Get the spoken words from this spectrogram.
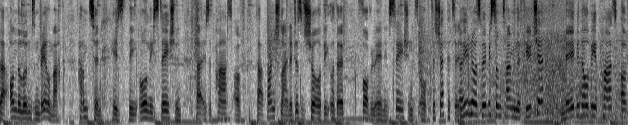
that on the London Rail map, Hampton is the only station that is a part of that branch line. It doesn't show the other four remaining stations over to Shepperton. Now who knows, maybe sometime in the future, maybe they'll be a part of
